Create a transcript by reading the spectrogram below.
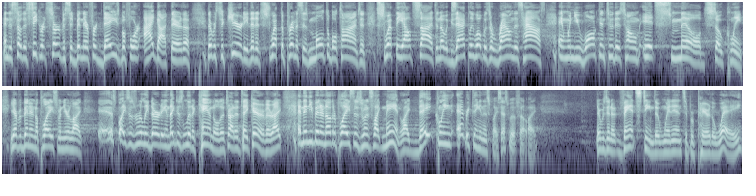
And so the Secret Service had been there for days before I got there. The, there was security that had swept the premises multiple times and swept the outside to know exactly what was around this house. And when you walked into this home, it smelled so clean. You ever been in a place when you're like, eh, this place is really dirty and they just lit a candle to try to take care of it, right? And then you've been in other places when it's like, man, like they clean everything in this place. That's what it felt like. There was an advance team that went in to prepare the way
